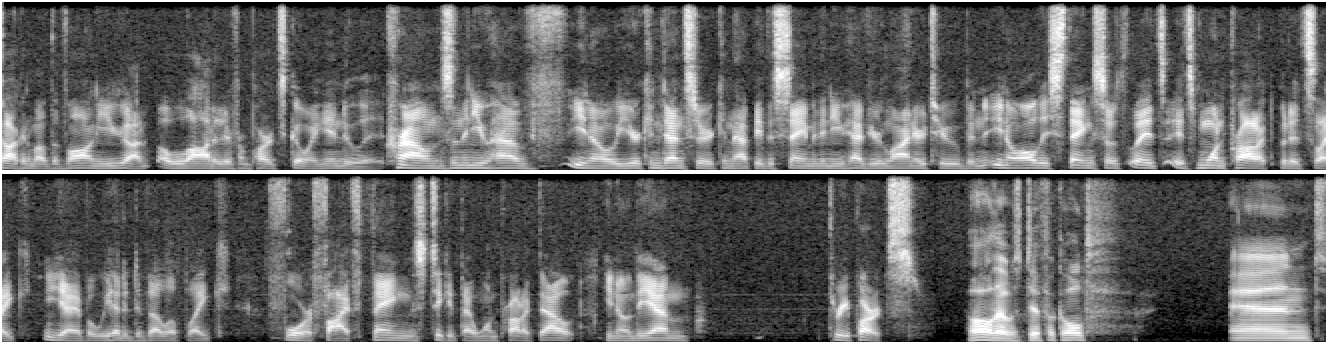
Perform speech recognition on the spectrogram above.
Talking about the Vong, you got a lot of different parts going into it. Crowns, and then you have, you know, your condenser, can that be the same? And then you have your liner tube and, you know, all these things. So it's, it's one product, but it's like, yeah, but we had to develop like four or five things to get that one product out. You know, the M three parts. Oh, that was difficult and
